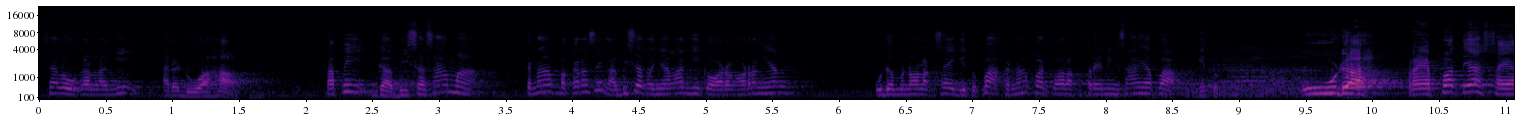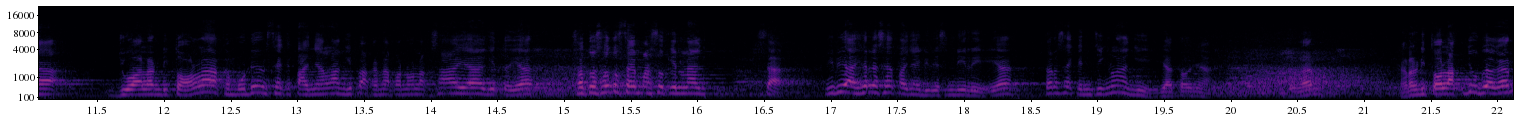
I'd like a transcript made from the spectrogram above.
saya lakukan lagi ada dua hal. Tapi gak bisa sama. Kenapa? Karena saya gak bisa tanya lagi ke orang-orang yang udah menolak saya gitu. Pak, kenapa tolak training saya pak? Gitu. Udah repot ya saya jualan ditolak, kemudian saya tanya lagi pak kenapa nolak saya gitu ya. Satu-satu saya masukin lagi. Bisa. Jadi akhirnya saya tanya diri sendiri ya. Terus saya kencing lagi jatuhnya. Gitu kan? Karena ditolak juga kan.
